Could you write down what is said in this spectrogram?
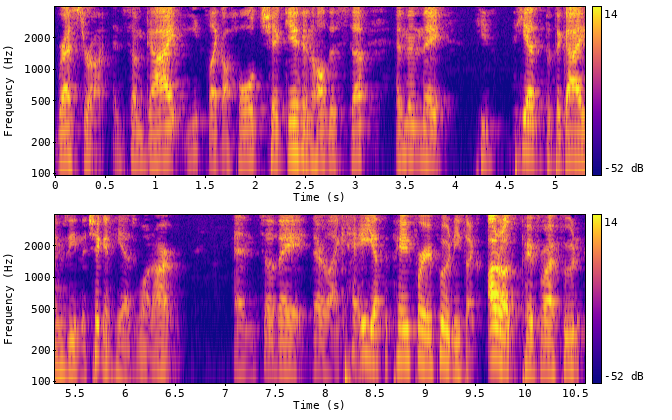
restaurant and some guy eats like a whole chicken and all this stuff and then they he's he has but the guy who's eating the chicken, he has one arm. And so they they're like, "Hey, you have to pay for your food." And he's like, "I don't have to pay for my food.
